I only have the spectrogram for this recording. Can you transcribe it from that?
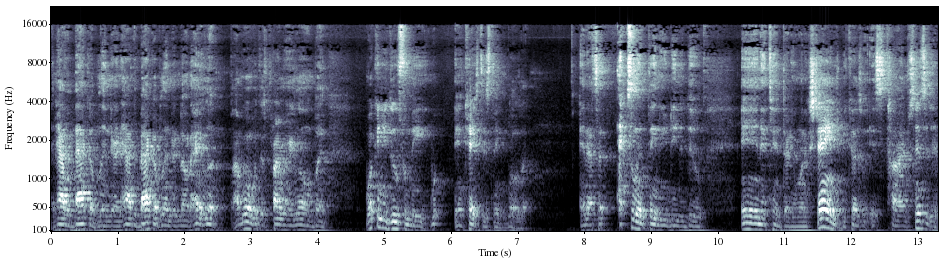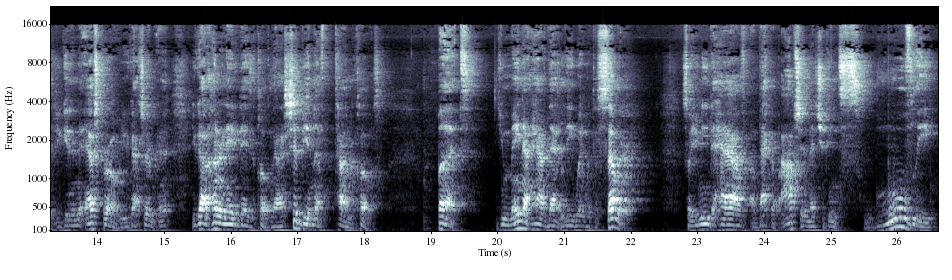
and have a backup lender and have the backup lender know that, hey, look, I'm going with this primary loan, but what can you do for me in case this thing blows up? And that's an excellent thing you need to do in a 1031 exchange because it's time sensitive. You get in the escrow, you got your you got 180 days to close. Now it should be enough time to close. But you may not have that leeway with the seller. So you need to have a backup option that you can smoothly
